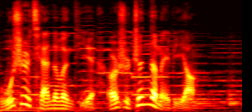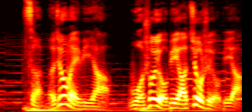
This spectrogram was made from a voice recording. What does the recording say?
不是钱的问题，而是真的没必要。怎么就没必要？我说有必要就是有必要。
